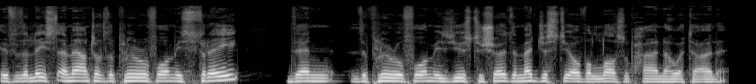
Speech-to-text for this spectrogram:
if the least amount of the plural form is three, then the plural form is used to show the majesty of Allah subhanahu wa ta'ala.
